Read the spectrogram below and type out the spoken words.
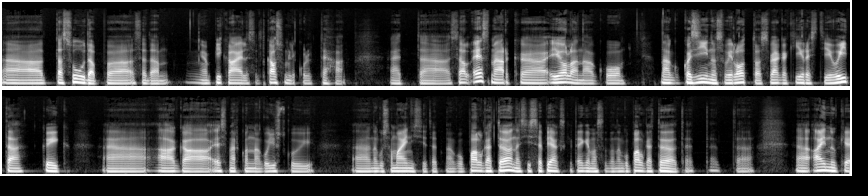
äh, ta suudab äh, seda pikaajaliselt kasumlikult teha. et äh, seal eesmärk äh, ei ole nagu, nagu kasiinos või lotos väga kiiresti võita kõik äh,, aga eesmärk on nagu justkui äh, nagu sa mainisid, et nagu palgatööna, siis sa peakski tegema seda nagu palgatööd, et, et ainuke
